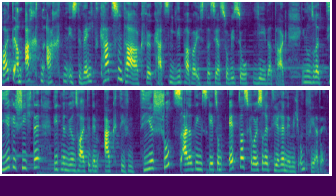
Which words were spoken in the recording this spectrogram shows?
Heute am 8.8. ist Weltkatzentag. Für Katzenliebhaber ist das ja sowieso jeder Tag. In unserer Tiergeschichte widmen wir uns heute dem aktiven Tierschutz. Allerdings geht es um etwas größere Tiere, nämlich um Pferde.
